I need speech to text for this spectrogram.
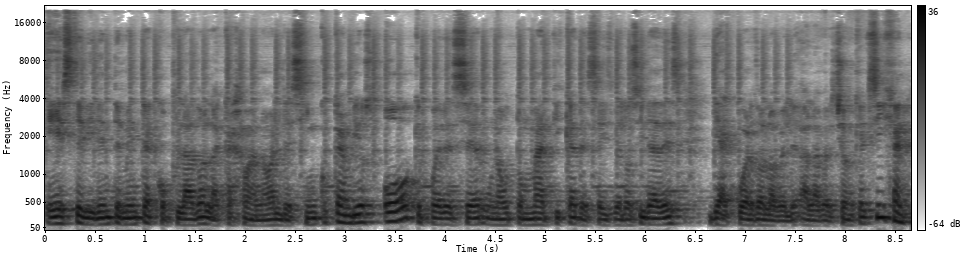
Este evidentemente acoplado a la caja manual de 5 cambios o que puede ser una automática de 6 velocidades de acuerdo a la, versión que exijan.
